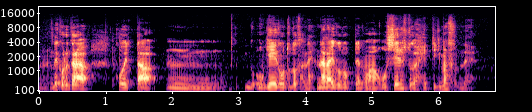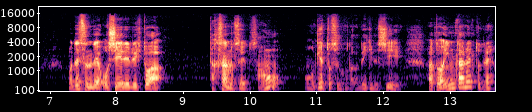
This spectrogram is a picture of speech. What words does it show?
うん、で、これからこういった、うん、お芸事とかね、習い事っていうのは教える人が減ってきますんで、まあ、ですんで教えれる人はたくさんの生徒さんをゲットすることができるし、あとはインターネットでね、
